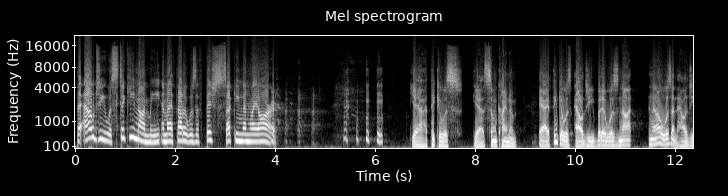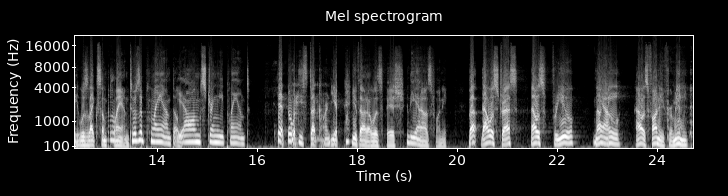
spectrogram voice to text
the algae was sticking on me, and I thought it was a fish sucking on my arm. Yeah, I think it was yeah some kind of yeah I think it was algae, but it was not. No, it wasn't algae. It was like some plant. It was a plant, a long stringy plant. Yeah, nobody stuck on you. You thought I was fish. Yeah. that was funny. But that was stress. That was for you, not Yeah. me. That was funny for me.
